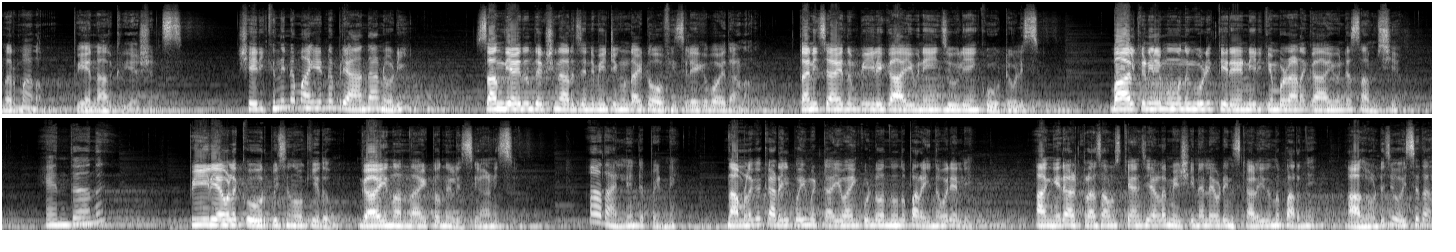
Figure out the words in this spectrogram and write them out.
നിർമ്മാണം പി എൻ ആർ ക്രിയേഷൻസ് ശരിക്കും നിന്റെ മയ്യടിന്റെ ഭ്രാന്താണ് ഓടി സന്ധ്യായതും ദക്ഷിണ അർജന്റ് മീറ്റിംഗ് ഉണ്ടായിട്ട് ഓഫീസിലേക്ക് പോയതാണ്. തനിച്ചായതും പീലി ഗായുവിനെയും ജൂലിയെയും കൂട്ടുവിളിച്ചു. ബാൽക്കണിയിൽ മൂന്നും കൂടി തിരയണിയിരിക്കുമ്പോഴാണ് ഗായുവിന്റെ സംശയം. എന്താന്ന്? പീലി അവളെ കൂർപ്പിച്ച് നോക്കിയതും ഗായു നന്നായിട്ടൊന്ന് ഇളിച്ച് കാണിച്ചു. അതല്ല എന്റെ പെണ്ണെ. നമ്മളൊക്കെ കടയിൽ പോയി മിഠായി വാങ്ങിക്കൊണ്ട് വന്നു എന്ന് പറയുന്ന പോലെയല്ലേ? അങ്ങനെ അൾട്രാസൗണ്ട് സ്കാൻ ചെയ്യാനുള്ള മെഷീനല്ലേ ഇവിടെ ഇൻസ്റ്റാൾ ചെയ്തെന്ന് പറഞ്ഞ്. അതുകൊണ്ട് ചോദിച്ചതാ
